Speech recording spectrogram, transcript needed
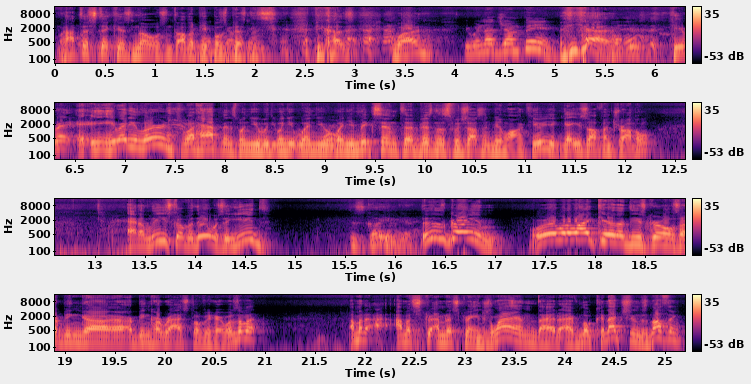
not to stick his nose into other people's business, because what? He will not jump in. Yeah, he already, he already learned what happens when you when you when you when you mix into business which doesn't belong to you. You get yourself in trouble. And at least over there was a yid. This Goyim, yeah. This is Goyim. What, do I care that these girls are being uh, are being harassed over here? What is it? I'm in a, I'm a, I'm in a strange land. I, I have no connections. Nothing.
